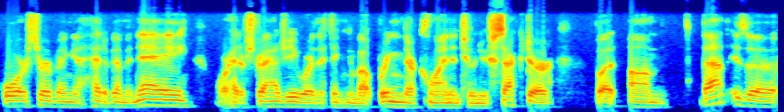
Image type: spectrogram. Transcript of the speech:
or serving a head of M&A or head of strategy where they're thinking about bringing their client into a new sector. But um, that is a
